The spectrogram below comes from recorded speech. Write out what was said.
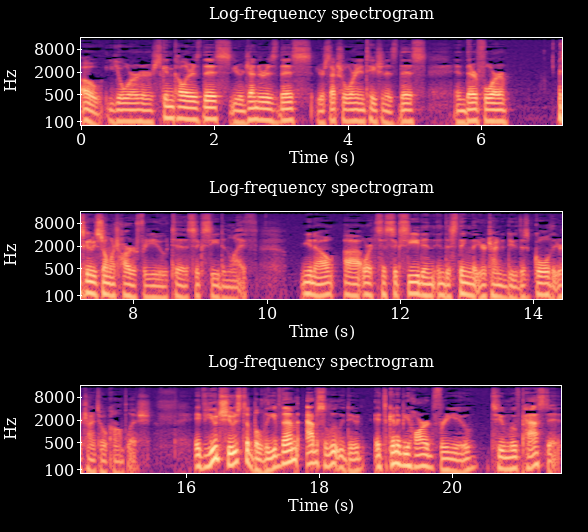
oh, your skin color is this, your gender is this, your sexual orientation is this, and therefore it's going to be so much harder for you to succeed in life, you know, uh, or to succeed in, in this thing that you're trying to do, this goal that you're trying to accomplish. If you choose to believe them, absolutely, dude, it's going to be hard for you to move past it,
